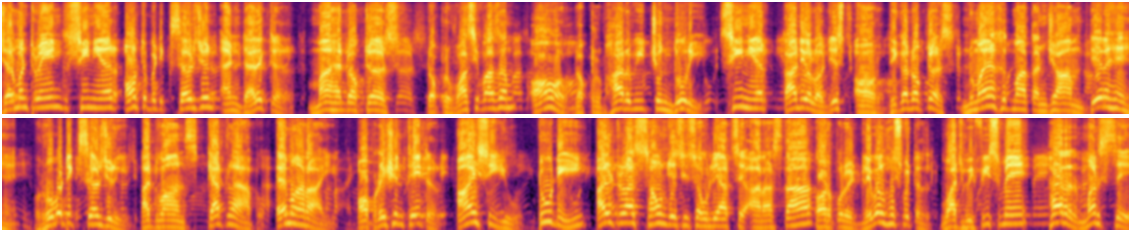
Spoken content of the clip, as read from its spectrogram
German trained senior orthopaedic surgeon and director माहिर डॉक्टर्स डॉक्टर वासिफ आज़म और doctor Bharavi Chunduri senior cardiologist और दीगर डॉक्टर्स नुमाया खदमात अंजाम दे रहे हैं robotic surgery advance cath lab M R I operation theatre I C U two D ultrasound जैसी सहूलियात से आरास्ता कॉर्पोरेट लेवल हॉस्पिटल वाजबी फ़ीस में, हर मर्ज से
